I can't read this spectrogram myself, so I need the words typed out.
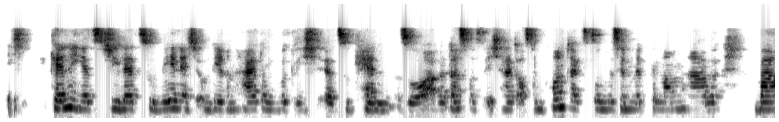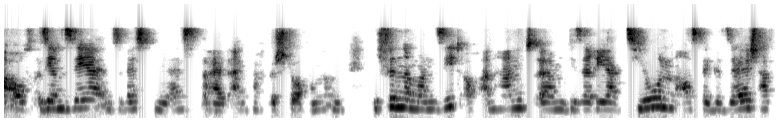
ich kenne jetzt Gillette zu wenig, um deren Haltung wirklich äh, zu kennen. So, aber das, was ich halt aus dem Kontext so ein bisschen mitgenommen habe, war auch, sie haben sehr ins Wespennest halt einfach gestochen. Und ich finde, man sieht auch anhand ähm, dieser Reaktionen aus der Gesellschaft,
